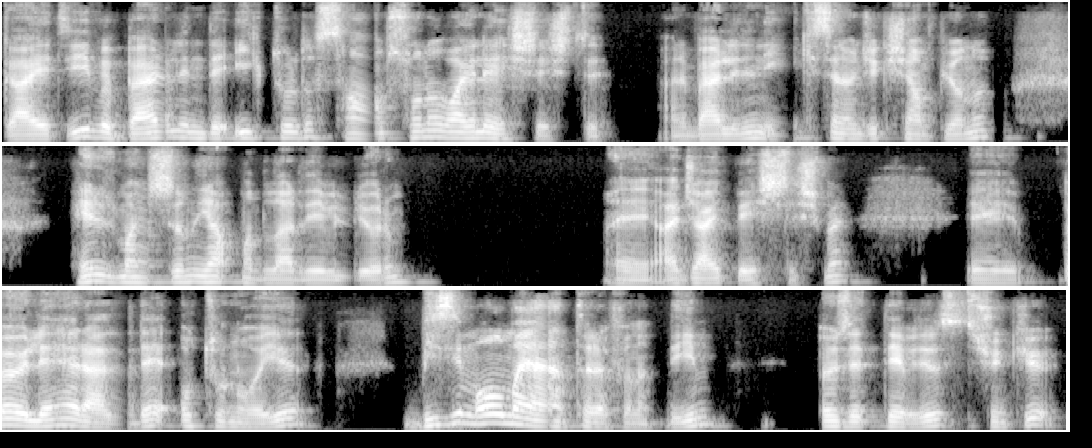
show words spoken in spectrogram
Gayet iyi ve Berlin'de ilk turda Samsonova ile eşleşti. Yani Berlin'in iki sene önceki şampiyonu henüz maçlarını yapmadılar diye biliyorum. E, acayip bir eşleşme. E, böyle herhalde o turnuvayı bizim olmayan tarafını diyeyim özetleyebiliriz. Çünkü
